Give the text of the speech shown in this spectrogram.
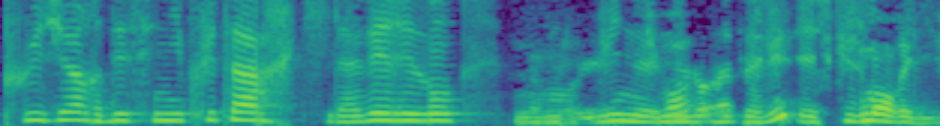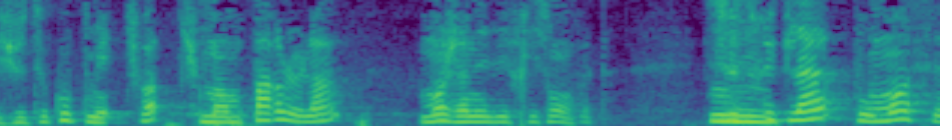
plusieurs décennies plus tard qu'il avait raison. Mais lui ne, l'aura pas vu. Excuse-moi Aurélie, je te coupe, mais tu vois, tu m'en parles là. Moi, j'en ai des frissons en fait. Ce mhm. truc-là, pour moi, c'est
